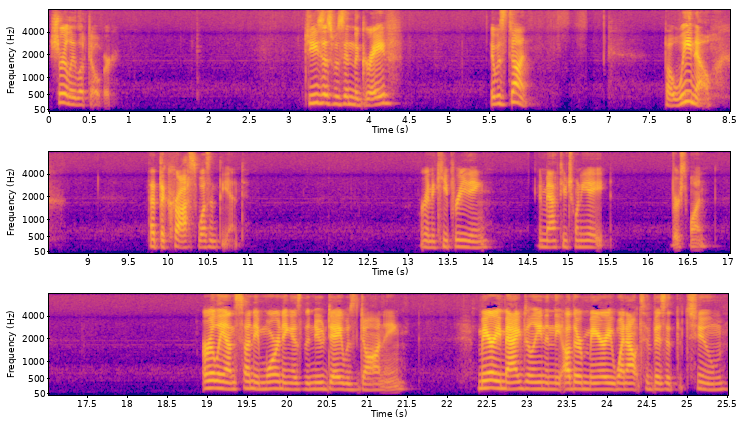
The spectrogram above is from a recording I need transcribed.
surely looked over. Jesus was in the grave, it was done. But we know that the cross wasn't the end. We're going to keep reading in Matthew 28, verse 1. Early on Sunday morning, as the new day was dawning, Mary Magdalene and the other Mary went out to visit the tomb.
